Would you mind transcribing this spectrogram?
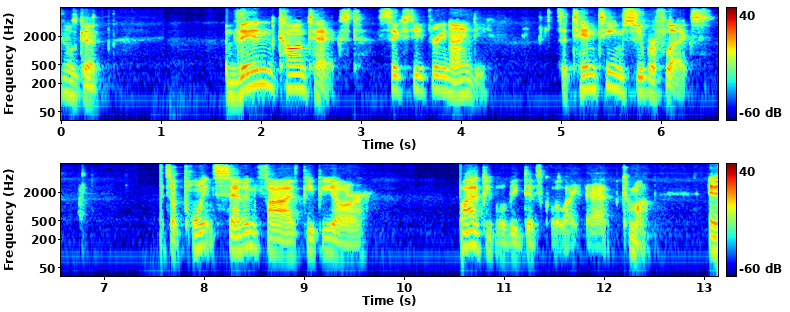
It was good. Then context 6390. It's a 10 team super flex. It's a 0.75 PPR. Why do people would be difficult like that? Come on. And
